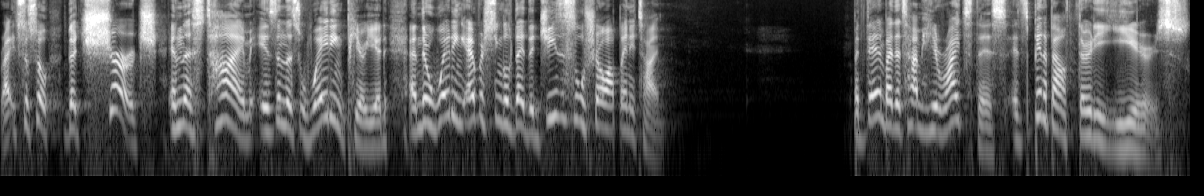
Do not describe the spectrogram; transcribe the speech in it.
Right? So, so the church in this time is in this waiting period, and they're waiting every single day that Jesus will show up anytime. But then by the time he writes this, it's been about 30 years.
